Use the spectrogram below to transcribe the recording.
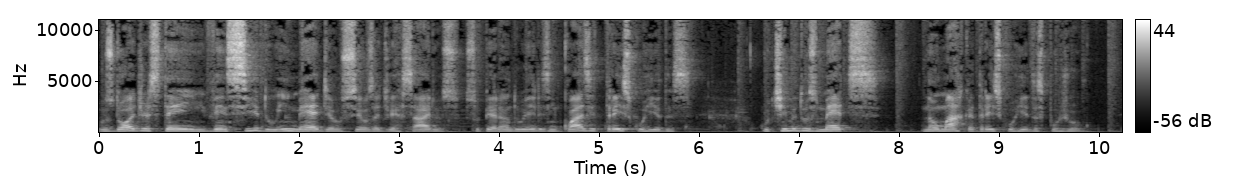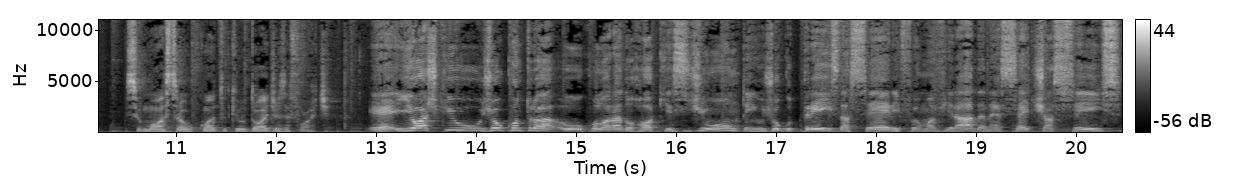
Os Dodgers têm vencido, em média, os seus adversários, superando eles em quase três corridas. O time dos Mets não marca três corridas por jogo. Isso mostra o quanto que o Dodgers é forte. É, e eu acho que o jogo contra o Colorado Rockies de ontem, o jogo 3 da série, foi uma virada, né? 7 a 6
